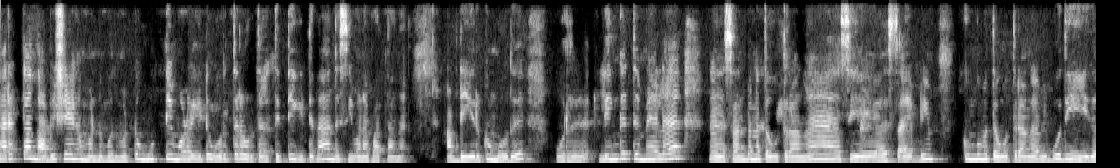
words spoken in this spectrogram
கரெக்டாக அந்த அபிஷேகம் பண்ணும்போது மட்டும் முட்டி முழகிட்டு ஒருத்தரை ஒருத்தரை திட்டிக்கிட்டு தான் அந்த சிவனை பார்த்தாங்க. அப்படி இருக்கும்போது ஒரு லிங்கத்து மேலே சந்தனத்தை ஊற்றுறாங்க சி எப்படி குங்குமத்தை ஊற்றுறாங்க விபூதி இதை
